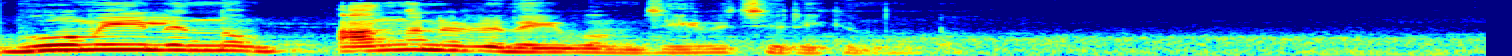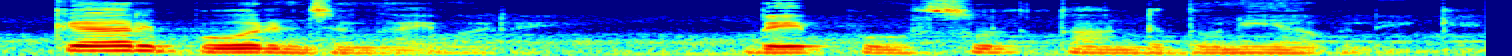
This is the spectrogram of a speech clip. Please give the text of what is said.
ഭൂമിയിൽ നിന്നും അങ്ങനൊരു ദൈവം ജീവിച്ചിരിക്കുന്നുണ്ട്. കയറിപ്പോരൻ ചങ്ങായിമാരെ ബേപ്പൂർ സുൽത്താന്റെ ദുനിയാവിലേക്ക്.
